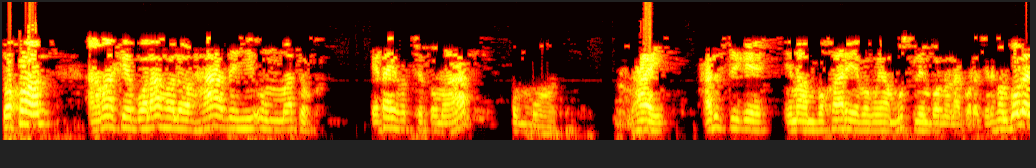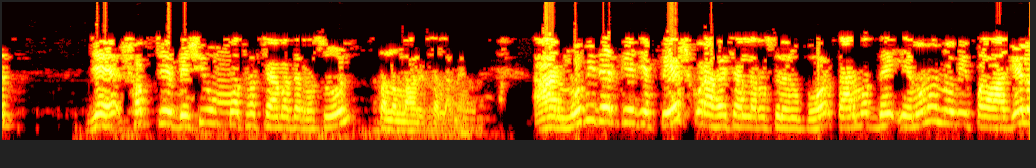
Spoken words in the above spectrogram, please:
তখন আমাকে বলা হলো হা দেহি উম্মাতক। এটাই হচ্ছে তোমার উম্মত। ভাই হাদিসটিকে ইমাম বুখারি এবং ইমাম মুসলিম বর্ণনা করেছেন। এখন বলেন যে সবচেয়ে বেশি উম্মত হচ্ছে আমাদের রসুল সাল্লাহ সাল্লামের আর নবীদেরকে যে পেশ করা হয়েছে আল্লাহ রসুলের উপর তার মধ্যে এমনও নবী পাওয়া গেল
